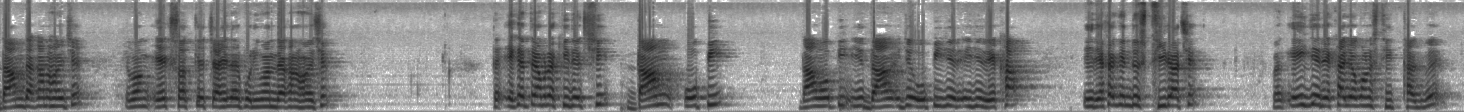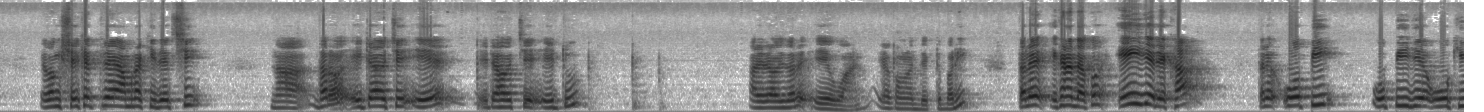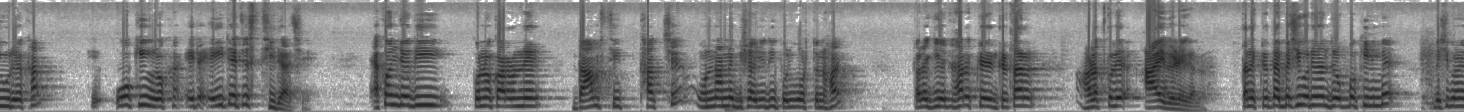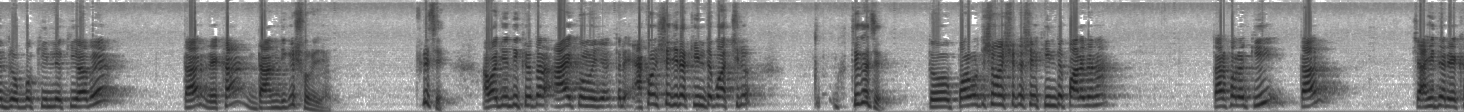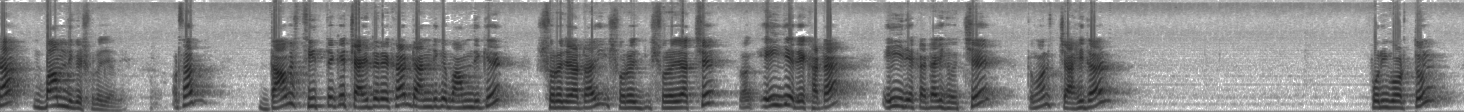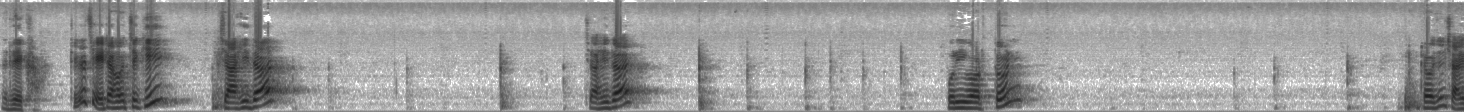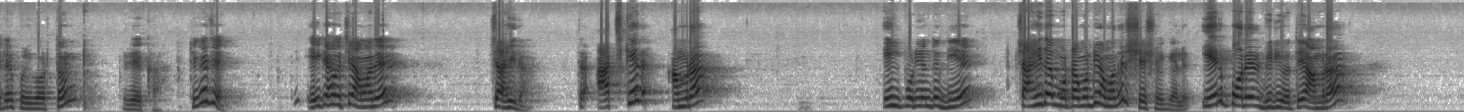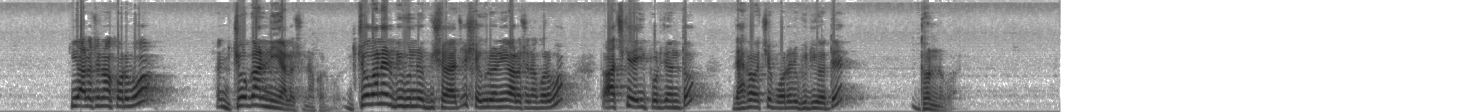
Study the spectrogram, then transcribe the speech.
দাম দেখানো হয়েছে এবং এক্স অক্ষে চাহিদার পরিমাণ দেখানো হয়েছে। তো এক্ষেত্রে আমরা কি দেখছি? দাম ওপি দাম ওপি এই যে দাম, এই যে ওপি যে এই যে রেখা, এই রেখা কিন্তু স্থির আছে। এবং এই যে রেখা যখন স্থির থাকবে, এবং সেক্ষেত্রে আমরা কি দেখছি? না, ধরো এটা হচ্ছে এ এটা হচ্ছে এ টু আর এটা হচ্ছে ধরো এ ওয়ান এরকম আমরা দেখতে পারি। তাহলে এখানে দেখো, এই যে রেখা, তাহলে ওপি ওপি যে ও কিউ রেখা ও কিউ রেখা, এটা এইটা হচ্ছে স্থির আছে। এখন যদি কোনো কারণে দাম স্থির থাকছে, অন্যান্য বিষয় যদি পরিবর্তন হয়, তাহলে কী হচ্ছে? ধরো ক্রে- ক্রেতার হঠাৎ করে আয় বেড়ে গেল। তাহলে ক্রেতা বেশি পরিমাণে দ্রব্য কিনবে, বেশি পরিমাণে দ্রব্য কিনলে কী হবে? তার রেখা ডান দিকে সরে যাবে। ঠিক আছে? আবার যদি ক্রেতার আয় কমে যায়, তাহলে এখন সে যেটা কিনতে পারছিল, ঠিক আছে? তো পরবর্তী সময় সেটা সে কিনতে পারবে না। তার ফলে কি? তার চাহিদা রেখা বাম দিকে সরে যাবে। অর্থাৎ দাম স্থির থেকে চাহিদা রেখা ডান দিকে, বাম দিকে সরে যাওয়াটাই, সরে সরে যাচ্ছে। এবং এই যে রেখাটা, এই রেখাটাই হচ্ছে তোমার চাহিদার পরিবর্তন রেখা। ঠিক আছে? এটা হচ্ছে কি? চাহিদার চাহিদার পরিবর্তন, এটা হচ্ছে চাহিদার পরিবর্তন রেখা। ঠিক আছে? এইটা হচ্ছে আমাদের চাহিদা। তা আজকের আমরা এই পর্যন্ত দিয়ে চাহিদা মোটামুটি আমাদের শেষ হয়ে গেল। এর পরের ভিডিওতে আমরা কি আলোচনা করব? যোগান নিয়ে আলোচনা করব। যোগানের বিভিন্ন বিষয় আছে, সেগুলো নিয়ে আলোচনা করব। তো আজকে এই পর্যন্ত। দেখা হচ্ছে পরের ভিডিওতে। ধন্যবাদ।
